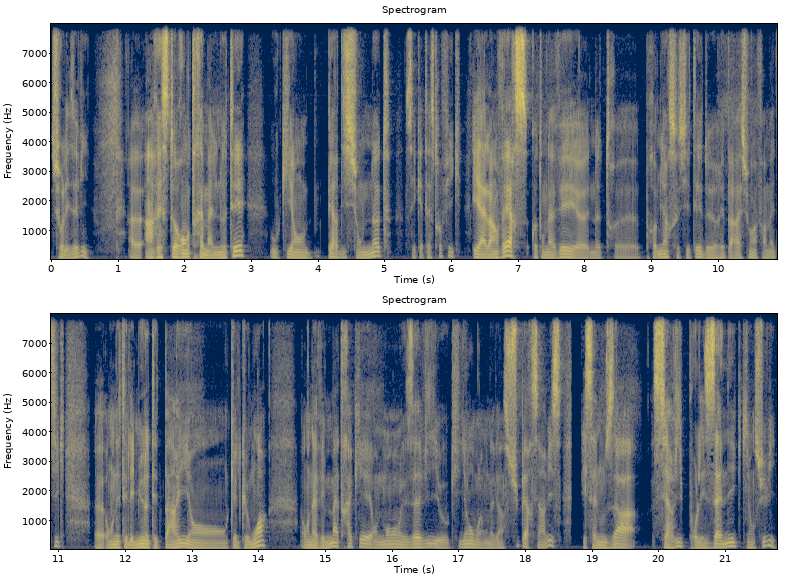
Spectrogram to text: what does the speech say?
sur les avis. Euh, un restaurant très mal noté ou qui est en perdition de notes, c'est catastrophique. Et à l'inverse, quand on avait euh, notre euh, première société de réparation informatique, euh, on était les mieux notés de Paris en quelques mois. On avait matraqué en demandant les avis aux clients, on avait un super service. Et ça nous a servi pour les années qui ont suivi.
